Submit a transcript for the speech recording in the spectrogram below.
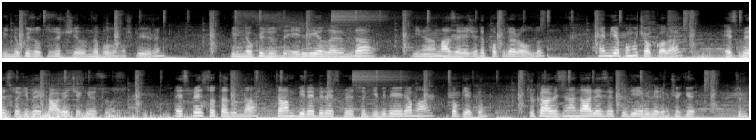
1933 yılında bulunmuş bir ürün. 1950 yıllarında inanılmaz derecede popüler oldu. Hem yapımı çok kolay. Espresso gibi kahve çekiyorsunuz. Espresso tadında tam birebir espresso gibi değil ama çok yakın. Türk kahvesinden daha lezzetli diyebilirim çünkü Türk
